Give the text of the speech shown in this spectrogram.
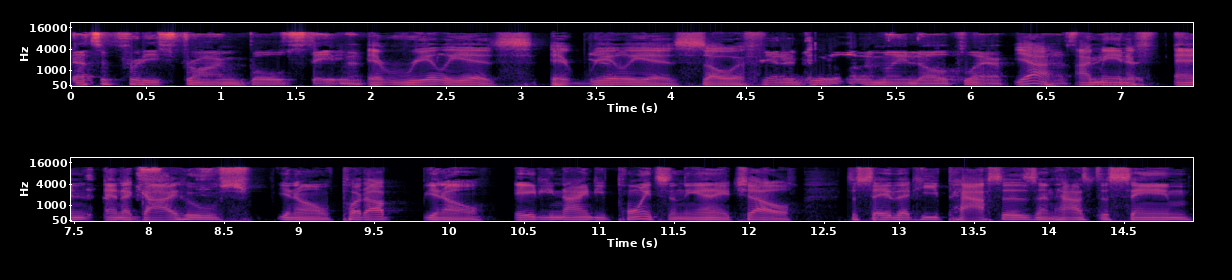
that's a pretty strong, bold statement. It really is. It really is. So if compared to an eleven million dollar player, yeah, I mean, good. if and and a guy who's you know put up you know 80, 90 points in the NHL to say that he passes and has the same,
